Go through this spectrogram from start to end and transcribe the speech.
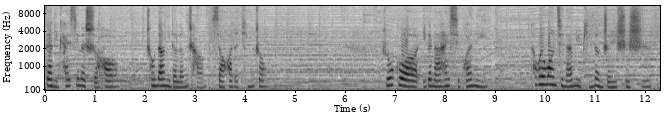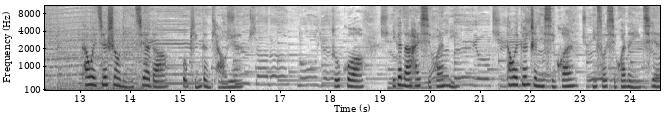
在你开心的时候，充当你的冷场笑话的听众。如果一个男孩喜欢你，他会忘记男女平等这一事实，他会接受你一切的不平等条约。如果一个男孩喜欢你，他会跟着你喜欢你所喜欢的一切。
